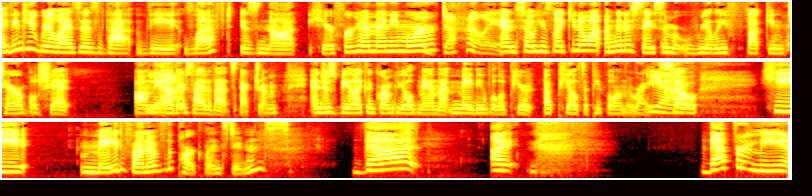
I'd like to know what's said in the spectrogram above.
I think he realizes that the left is not here for him anymore. Definitely. And so he's like, you know what? I'm going to say some really fucking terrible shit on the Yeah. other side of that spectrum and just be like a grumpy old man that maybe will appear, appeal to people on the right. Yeah. So he made fun of the Parkland students. that I that for me,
